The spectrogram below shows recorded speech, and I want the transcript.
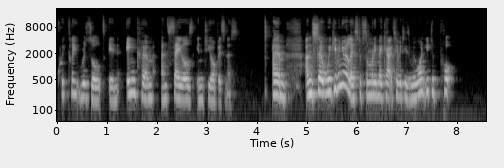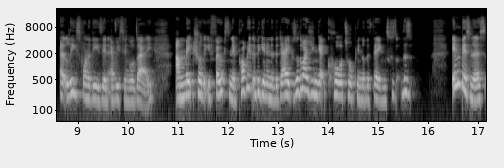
quickly result in income and sales into your business. Um, and so we're giving you a list of some money making activities, and we want you to put at least one of these in every single day and make sure that you're focusing it probably at the beginning of the day because otherwise you can get caught up in other things. Because there's in business,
